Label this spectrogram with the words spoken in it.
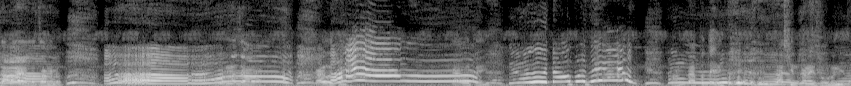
जाळा याला चांगलं. पूर्ण जाळा. काय होतंय? जाशील का नाही सोडून हिला?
